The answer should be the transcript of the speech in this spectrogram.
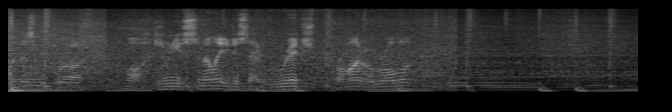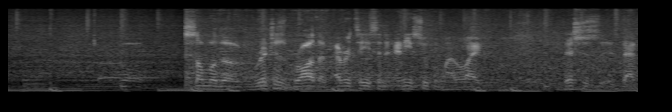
of this broth. Oh, just when you smell it, you just that rich prawn aroma. Some of the richest broth I've ever tasted in any soup in my life. This is, is that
